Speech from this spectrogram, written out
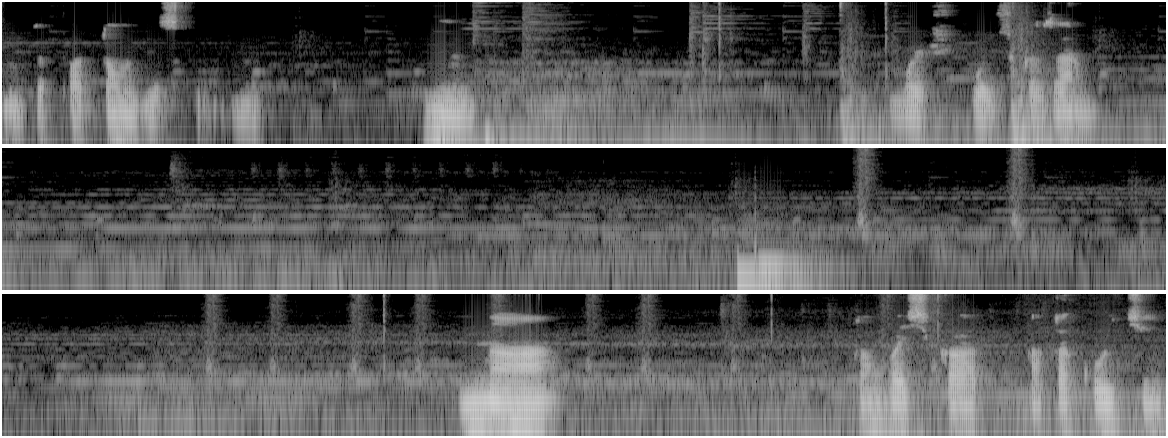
Ну, Это потом, если ну, больше, больше казарм. На. Там войска атакуйте.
